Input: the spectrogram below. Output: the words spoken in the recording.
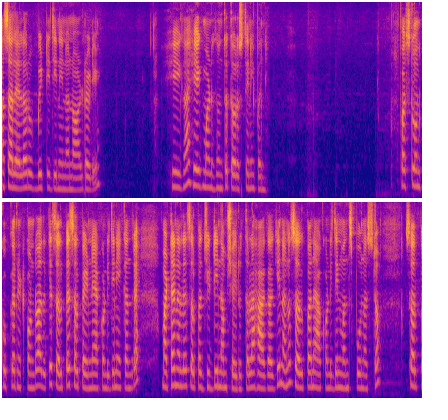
ಮಸಾಲೆ ಎಲ್ಲ ರುಬ್ಬಿಟ್ಟಿದ್ದೀನಿ ನಾನು ಆಲ್ರೆಡಿ ಈಗ ಹೇಗೆ ಮಾಡೋದು ಅಂತ ತೋರಿಸ್ತೀನಿ. ಬನ್ನಿ. ಫಸ್ಟ್ ಒಂದು ಕುಕ್ಕರ್ನ ಇಟ್ಕೊಂಡು ಅದಕ್ಕೆ ಸ್ವಲ್ಪ ಸ್ವಲ್ಪ ಎಣ್ಣೆ ಹಾಕ್ಕೊಂಡಿದ್ದೀನಿ ಯಾಕಂದರೆ ಮಟನಲ್ಲೇ ಸ್ವಲ್ಪ ಜಿಡ್ಡಿನ ಅಂಶ ಇರುತ್ತಲ್ಲ, ಹಾಗಾಗಿ ನಾನು ಸ್ವಲ್ಪನೇ ಹಾಕ್ಕೊಂಡಿದ್ದೀನಿ ಒಂದು ಸ್ಪೂನಷ್ಟು ಸ್ವಲ್ಪ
